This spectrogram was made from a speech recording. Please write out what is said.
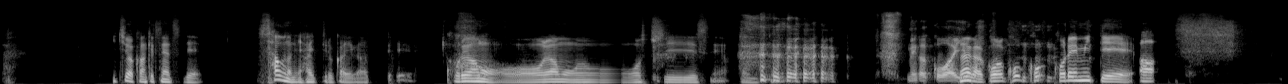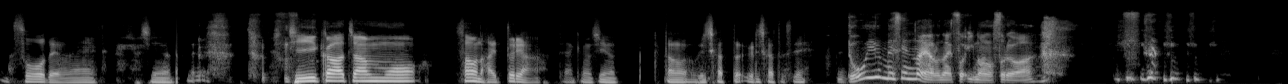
1話完結のやつで、サウナに入ってる回があって、これはもう、俺はもう、推しですね。目が怖いよ。なんかこ、こ、ここれ見て、あ、そうだよね、気持ちになって。ちーかーちゃんもサウナ入っとるやん、みたいな気持ちになったのが嬉しかった、嬉しかったですね。どういう目線なんやろな、そう今のそれは。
